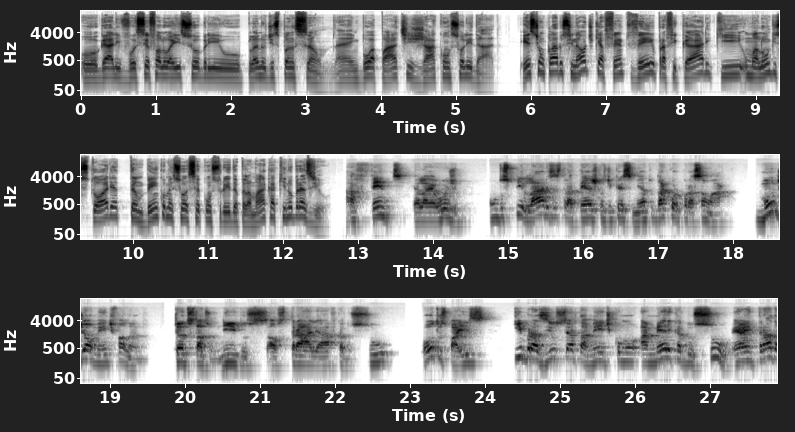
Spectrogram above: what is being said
O Gali, você falou aí sobre o plano de expansão, né, em boa parte já consolidado. Este é um claro sinal de que a Fendt veio para ficar e que uma longa história também começou a ser construída pela marca aqui no Brasil. A Fendt ela é hoje um dos pilares estratégicos de crescimento da corporação Arco, mundialmente falando. Tanto Estados Unidos, Austrália, África do Sul, outros países e Brasil certamente como América do Sul é a entrada,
